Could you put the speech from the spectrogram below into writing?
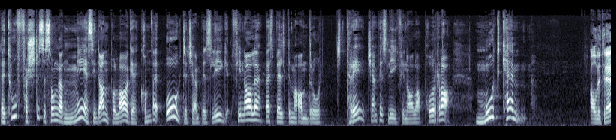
De to første sesongene med Zidane på laget kom de òg til Champions League-finale. De spilte med andre ord tre Champions League-finaler på rad. Mot hvem? Alle de tre?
